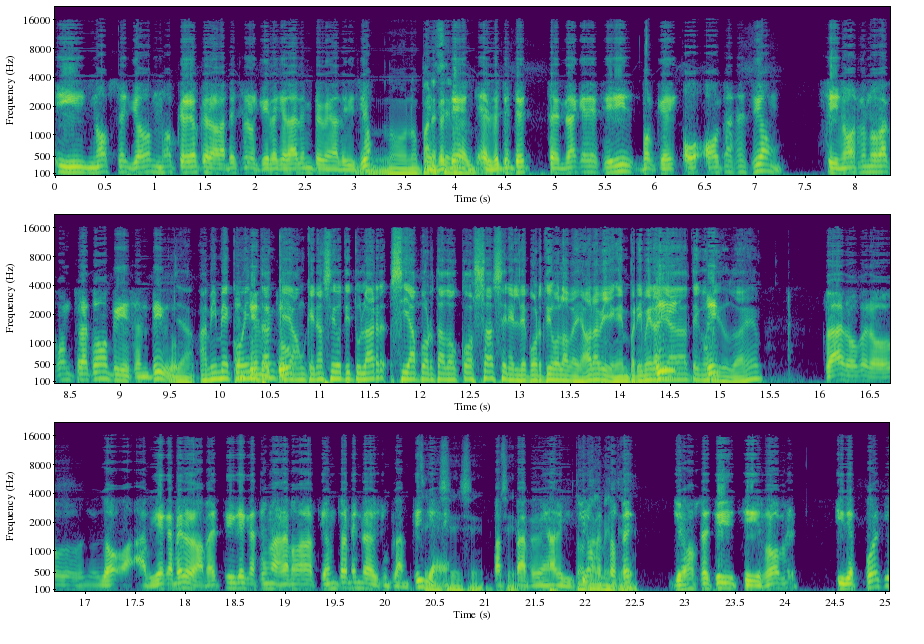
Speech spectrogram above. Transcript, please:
y no sé, yo no creo que el Alavés se lo quiera quedar en primera división. No, no parece. El el tendrá que decidir, porque o- otra sesión, si no renueva contrato, no tiene sentido. Ya, A mí me ¿Entiendes cuentan que aunque no ha sido titular, sí ha aportado cosas en el Deportivo La Vez. Ahora bien, en primera Sí, ya tengo sí. mis dudas, ¿eh? Claro, pero lo- había que verlo. A ver, tiene que hacer una remodelación tremenda de su plantilla, ¿eh? Para primera división. Totalmente. Entonces, yo no sé si, si Robert... Y después que,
